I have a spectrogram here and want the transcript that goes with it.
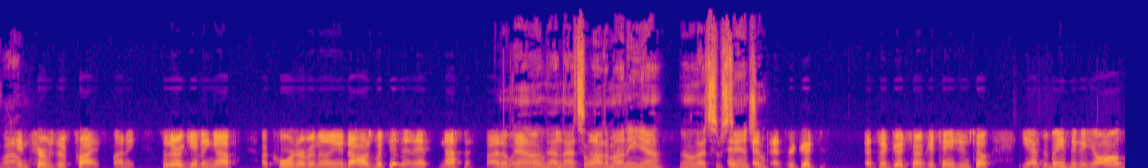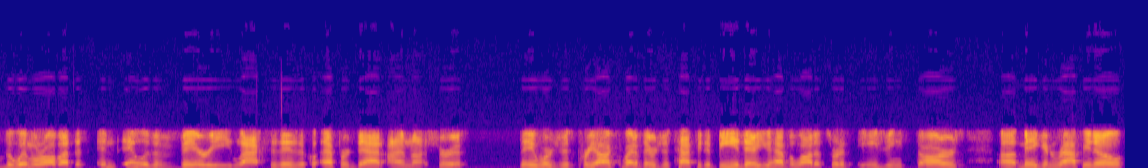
Wow. in terms of prize money. So they're giving up a quarter of a million dollars, which isn't it nothing, by the way. No, no, that's a lot of money. Yeah, no, that's substantial. That's, a good, that's a good chunk of change. And so, yeah, so basically, all the women were all about this, and it was a very lackadaisical effort. Dad, I'm not sure if they were just preoccupied, if they were just happy to be there. You have a lot of sort of aging stars, uh, Megan Rapinoe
